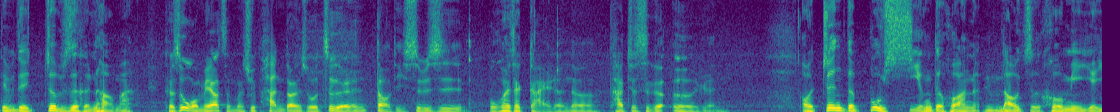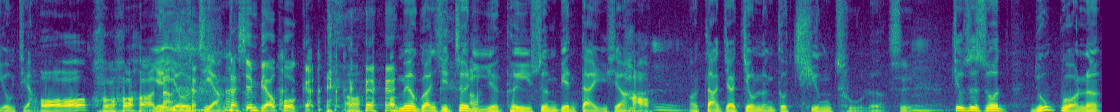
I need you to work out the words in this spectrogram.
对不对？这不是很好吗？可是我们要怎么去判断说这个人到底是不是不会再改了呢？他就是个恶人。哦，真的不行的话呢，老子后面也有讲，哦，也有讲。那先不要破梗，哦哦，没有关系，这里也可以顺便带一下。好。哦，大家就能够清楚了。是。就是说，如果呢，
